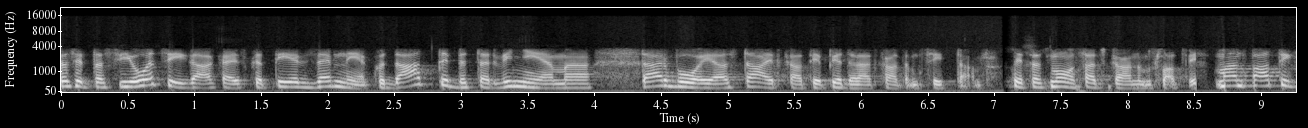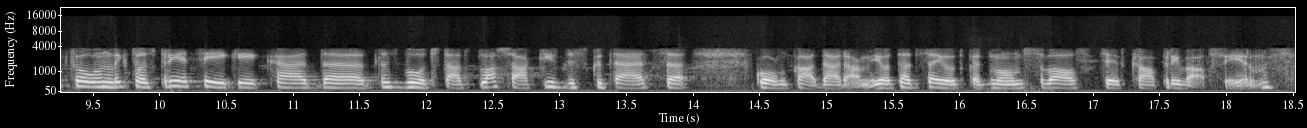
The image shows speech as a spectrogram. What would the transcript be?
Tas ir tas jocīgākais, ka tie ir zemnieku dati, bet ar viņiem darbojas tā, it kā tie piederētu kādam citam. Ir tas mūsu atgādājums Latvijā. Man patiktu un liktos priecīgi, kad uh, tas būtu tāds plašāk izdiskutēts, uh, ko un kā darām, jo tad sajūt, ka mums valsts ir kā privāta firmas.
